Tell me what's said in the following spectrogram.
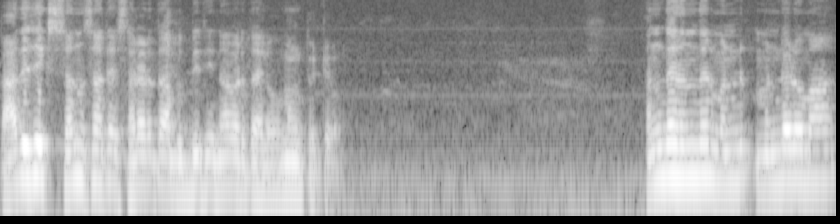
પ્રાદેશિક સન સાથે સરળતા બુદ્ધિથી ન વર્તાય એટલે ઉમંગ તૂટ્યો. અંદર અંદર મંડળોમાં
